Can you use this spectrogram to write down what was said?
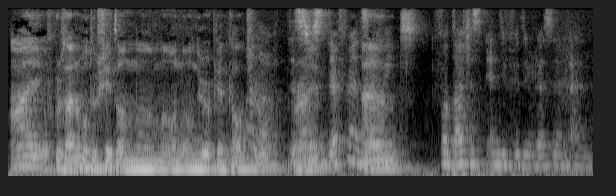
I, of course, I don't want to shit on um, on, on European culture, No, it's right? just different. And for Dutch it's individualism and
